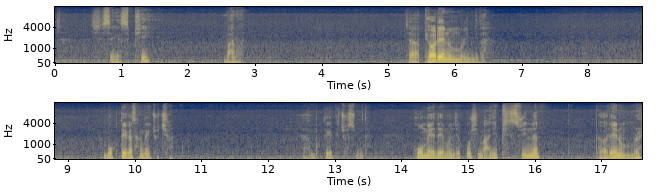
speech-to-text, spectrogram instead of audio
자, 실생 SP 만원. 자 별의 눈물입니다 목대가 상당히 좋죠. 자, 목대가 이렇게 좋습니다. 봄에 되면 이제 꽃이 많이 필 수 있는 별의 눈물.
